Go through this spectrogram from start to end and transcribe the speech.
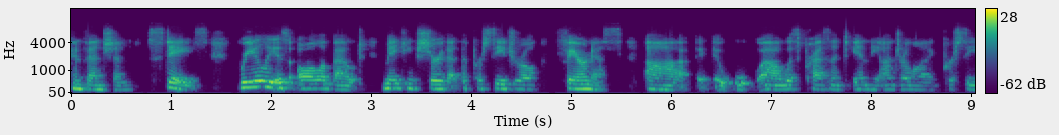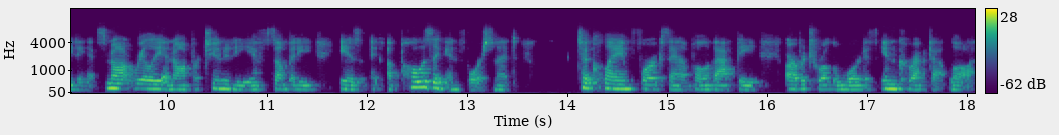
Convention states really is all about making sure that the procedural fairness uh, uh, was present in the underlying proceeding. It's not really an opportunity if somebody is opposing enforcement to claim, for example, that the arbitral award is incorrect at law.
